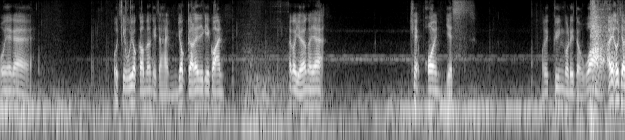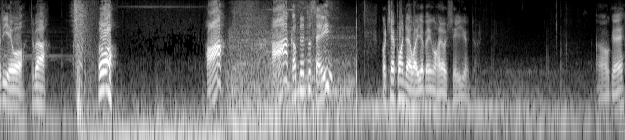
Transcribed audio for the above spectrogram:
冇嘢嘅，好似會喐咁樣，其實係唔喐噶呢啲機關，得個樣嘅啫。Checkpoint yes，我哋捐過呢度，哇，誒，好似有啲嘢喎，做咩啊？啊！吓？吓？咁樣都死？個 checkpoint 就係為咗俾我喺度死嘅，就。OK，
